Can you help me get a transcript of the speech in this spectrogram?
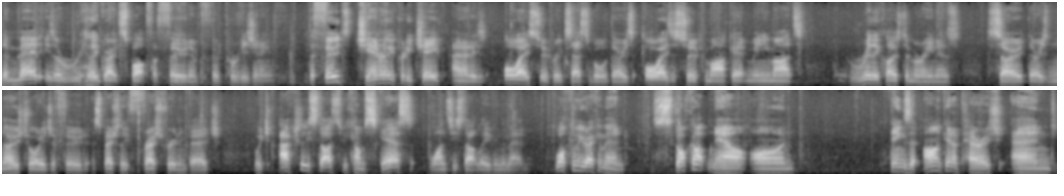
The Med is a really great spot for food and for provisioning. The food's generally pretty cheap and it is always super accessible. There is always a supermarket, mini marts, really close to marinas, so there is no shortage of food, especially fresh fruit and veg which actually starts to become scarce once you start leaving the med. What can we recommend? Stock up now on things that aren't going to perish and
